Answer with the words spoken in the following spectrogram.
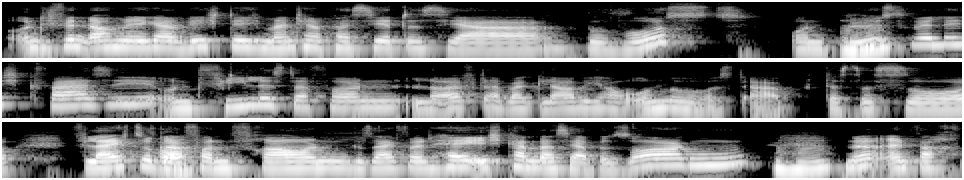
Und ich finde auch mega wichtig, manchmal passiert es ja bewusst und mhm. böswillig mhm. quasi und vieles davon läuft aber, glaube ich, auch unbewusst ab. Dass das so vielleicht sogar Voll. von Frauen gesagt wird, hey, ich kann das ja besorgen, mhm. ne? einfach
